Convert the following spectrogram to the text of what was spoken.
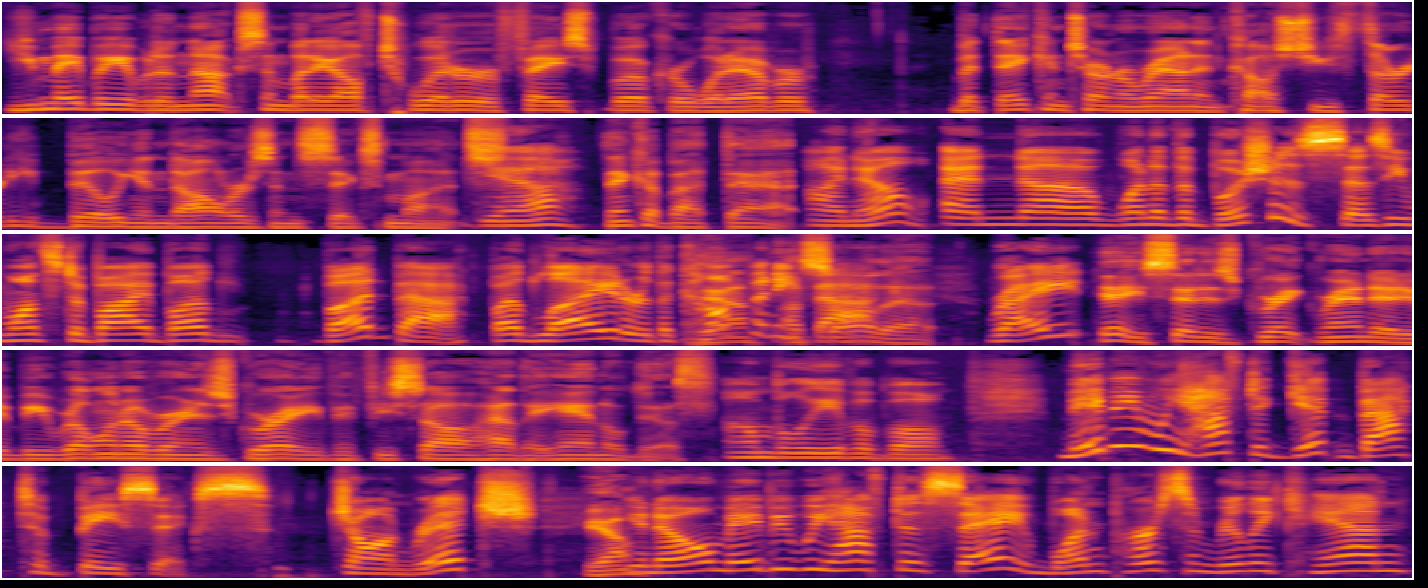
you may be able to knock somebody off Twitter or Facebook or whatever, but they can turn around and cost you $30 billion in six months. Yeah. Think about that. I know. And uh, one of the Bushes says he wants to buy Bud Bud back, Bud Light or the company yeah, I back. saw that. Right? Yeah, he said his great granddaddy would be rolling over in his grave if he saw how they handled this. Unbelievable. Maybe we have to get back to basics, John Rich. Yeah. You know, maybe we have to say one person really can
